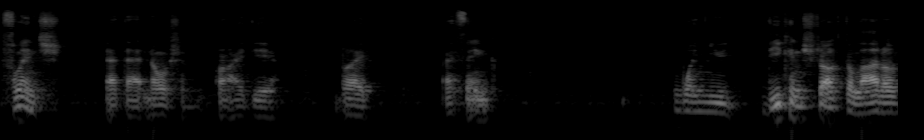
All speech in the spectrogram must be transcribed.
flinch at that notion or idea, but I think when you deconstruct a lot of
